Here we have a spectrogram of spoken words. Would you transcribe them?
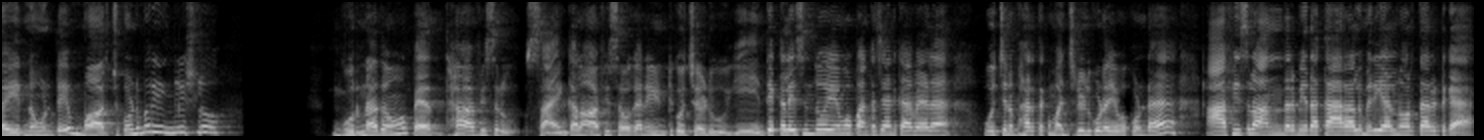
ధైర్యం ఉంటే మార్చుకోండి మరి ఇంగ్లీష్లో. గురునాథం పెద్ద ఆఫీసరు. సాయంకాలం ఆఫీస్ అవగానే ఇంటికి వచ్చాడు ఏం తిక్కలేసిందో ఏమో పంకజానికి ఆ వేళ. వచ్చిన భర్తకు మంచినీళ్ళు కూడా ఇవ్వకుండా ఆఫీసులో అందరి మీద కారాలు మిరియాలు నూరతారటగా.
